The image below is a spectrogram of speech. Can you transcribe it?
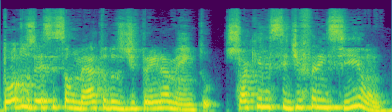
Todos esses são métodos de treinamento, só que eles se diferenciam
